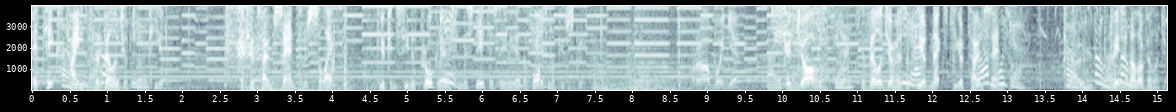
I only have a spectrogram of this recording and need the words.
It takes time for the villager to appear. If your town centre is selected, you can see the progress in the status area at the bottom of your screen. Good job. The villager has appeared next to your town centre. Now, create another villager.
